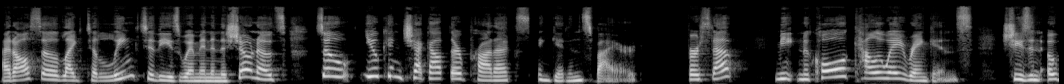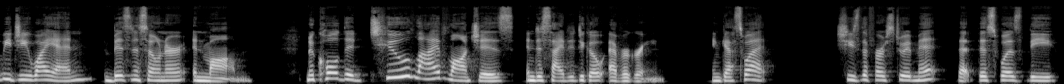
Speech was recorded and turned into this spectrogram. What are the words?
I'd also like to link to these women in the show notes so you can check out their products and get inspired. First up, Meet Nicole Calloway Rankins. She's an OBGYN, business owner, and mom. Nicole did two live launches and decided to go evergreen. And guess what? She's the first to admit that this was the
